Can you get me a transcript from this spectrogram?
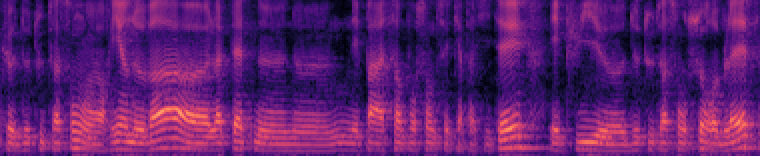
que de toute façon rien ne va, l'athlète n'est ne, ne, pas à 100% de ses capacités et puis de toute façon se reblesse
